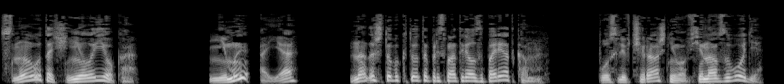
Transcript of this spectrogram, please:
Снова уточнила Йока. Не мы, а я. Надо, чтобы кто-то присмотрел за порядком. После вчерашнего все на взводе.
